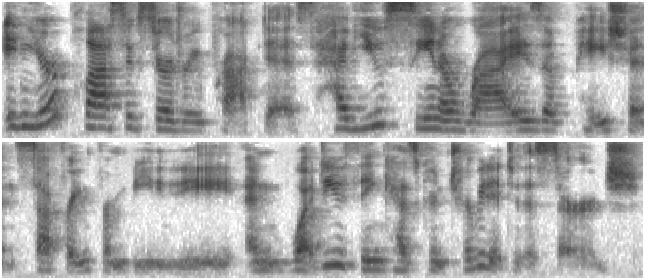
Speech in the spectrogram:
in your plastic surgery practice, have you seen a rise of patients suffering from BDD, and what do you think has contributed to this surge?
